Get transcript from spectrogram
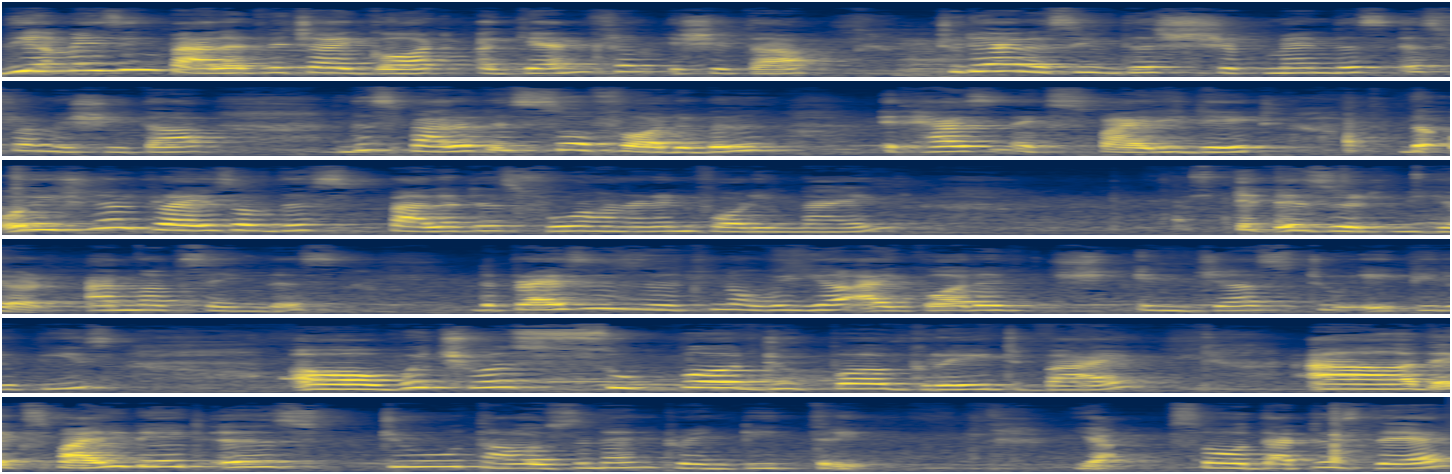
the amazing palette which I got again from Ishita. Today I received this shipment. This is from Ishita. This palette is so affordable. It has an expiry date. The original price of this palette is 449 it is written here. I'm not saying this. The price is written over here. I got it in just 280 rupees uh, which was super duper great buy. Uh, the expiry date is 2023 yeah so that is there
